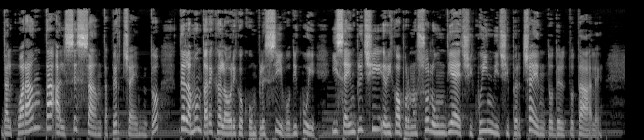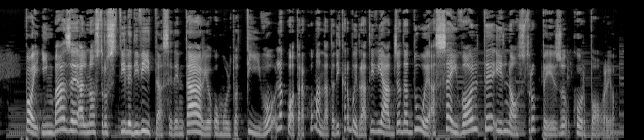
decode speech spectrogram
dal 40 al 60% dell'ammontare calorico complessivo, di cui i semplici ricoprono solo un 10-15% del totale. Poi, in base al nostro stile di vita sedentario o molto attivo, la quota raccomandata di carboidrati viaggia da 2 a 6 volte il nostro peso corporeo.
